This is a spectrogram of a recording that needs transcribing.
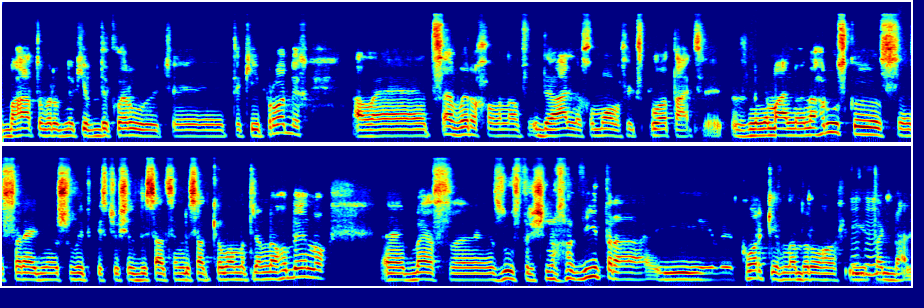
багато виробників декларують е, такий пробіг, але це вираховано в ідеальних умовах експлуатації з мінімальною нагрузкою, з середньою швидкістю 60-70 км на годину. Е, Без е, зустрічного вітра і корків на дорогах, і Мгм. так далі.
